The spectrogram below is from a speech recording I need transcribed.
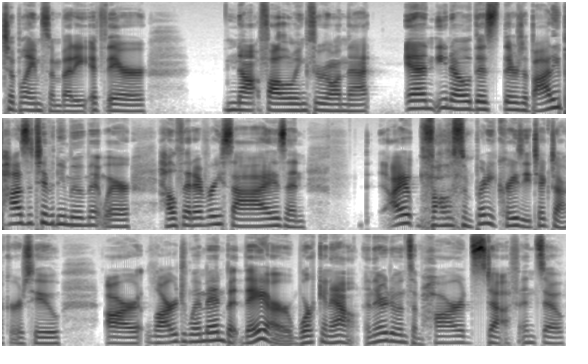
to blame somebody if they're not following through on that. And you know, this there's a body positivity movement where health at every size and I follow some pretty crazy TikTokers who are large women, but they are working out and they're doing some hard stuff. And so,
